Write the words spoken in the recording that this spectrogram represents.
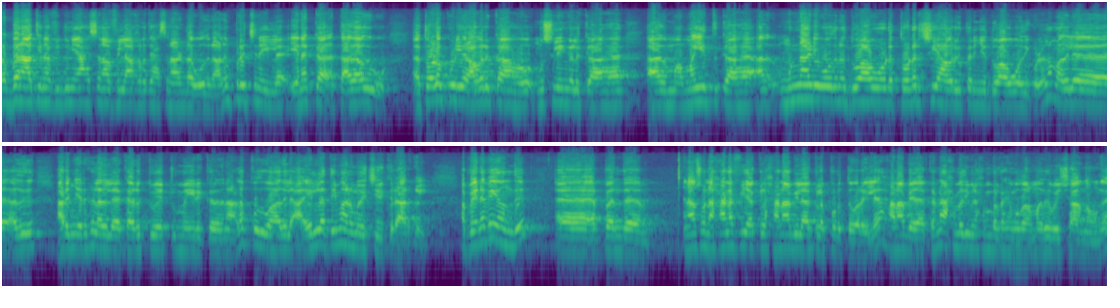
ரப்பனாத்தினா ஃபி துனியா ஹசனா ஃபில் ஆகிறத ஹசனாண்டா ஓதுனாலும் பிரச்சனை இல்லை. எனக்கு அதாவது தொடக்கூடிய அவருக்காகவோ முஸ்லீம்களுக்காக மையத்துக்காக முன்னாடி ஓதுன துவாவோட தொடர்ச்சி அவருக்கு தெரிஞ்ச துவா ஓதிக்கொள்ளலாம் அதில் அது அறிஞர்கள் அதில் கருத்து வேற்றுமை இருக்கிறதுனால பொதுவாக அதில் எல்லாத்தையுமே அனுமதிச்சிருக்கிறார்கள். அப்போ எனவே வந்து இப்போ இந்த நான் சொன்ன ஹனஃபியாக்கள் ஹனாபிலாக்களை பொறுத்தவரையில் ஹனாபிலாக்கள் அஹமதி ஹம்பல் ரஹமது மதுவை சார்ந்தவங்க.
